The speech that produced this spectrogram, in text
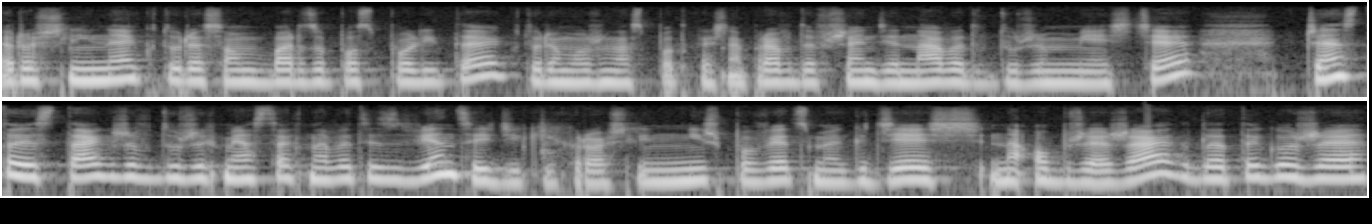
rośliny, które są bardzo pospolite, które można spotkać naprawdę wszędzie, nawet w dużym mieście. Często jest tak, że w dużych miastach nawet jest więcej dzikich roślin niż powiedzmy gdzieś na obrzeżach, dlatego że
